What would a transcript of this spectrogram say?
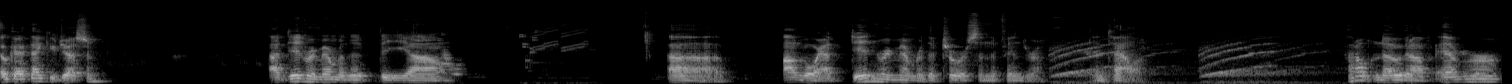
Okay, thank you, Justin. I did remember the the um, uh, envoy. I didn't remember the tourist in the Findra and Tala. I don't know that I've ever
